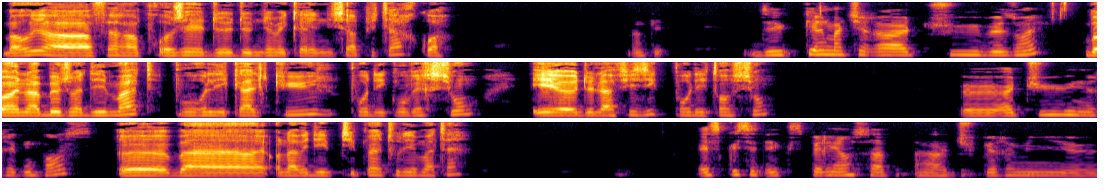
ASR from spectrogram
Bah oui, à faire un projet de devenir mécanicien plus tard quoi. Ok. De quelle matière as-tu besoin? Ben on a besoin des maths pour les calculs, pour des conversions et euh, de la physique pour des tensions. euh, As-tu une récompense? Euh, ben, on avait des petits pains tous les matins. Est-ce que cette expérience a, a-tu permis euh,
